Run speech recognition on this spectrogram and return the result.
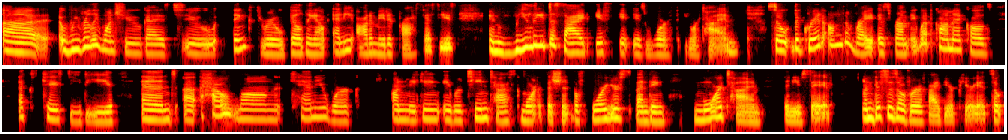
uh, we really want you guys to think through building out any automated processes and really decide if it is worth your time. So the grid on the right is from a webcomic called XKCD and uh, how long can you work on making a routine task more efficient before you're spending more time than you save. And this is over a five-year period. So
